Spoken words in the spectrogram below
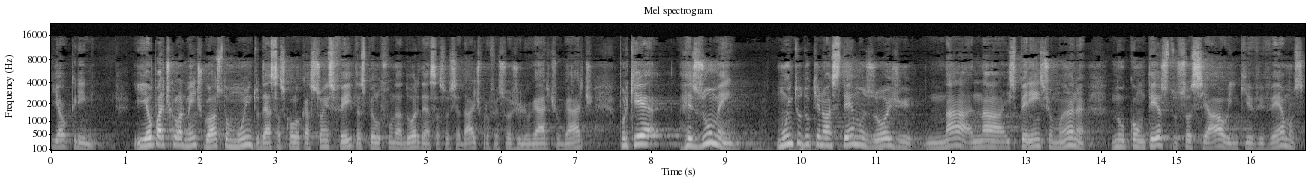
e ao crime. E eu, particularmente, gosto muito dessas colocações feitas pelo fundador dessa sociedade, professor Júlio Gart Ugart, porque resumem muito do que nós temos hoje na, na experiência humana, no contexto social em que vivemos,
